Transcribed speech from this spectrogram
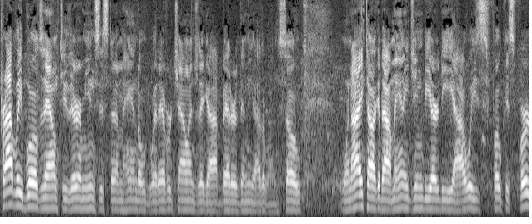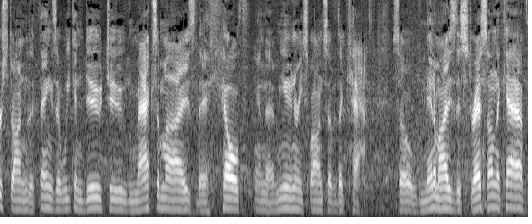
probably boils down to their immune system handled whatever challenge they got better than the other one. So, when I talk about managing BRD, I always focus first on the things that we can do to maximize the health and the immune response of the calf. So minimize the stress on the calf,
